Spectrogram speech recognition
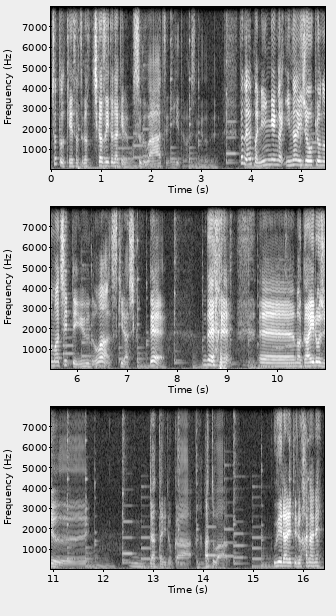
ちょっと警察が近づいただけでもすぐわーって逃げてましたけどただやっぱ人間がいない状況の街っていうのは好きらしくってで、えーまあ、街路樹だったりとかあとは植えられてる花ね。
